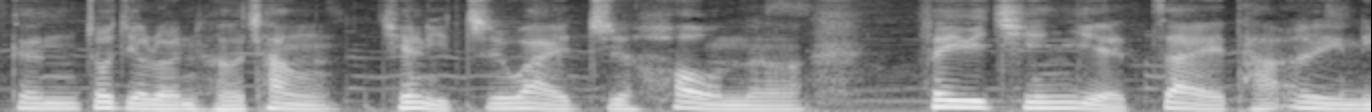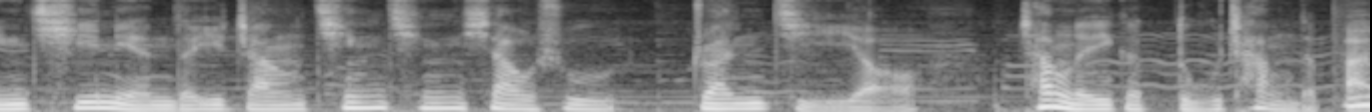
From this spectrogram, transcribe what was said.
跟周杰伦合唱《千里之外》之后呢，费玉清也在他二零零七年的一张《青青酵素》专辑哦，唱了一个独唱的版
